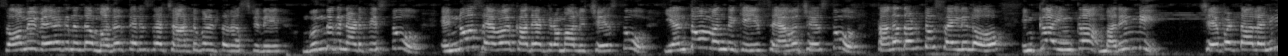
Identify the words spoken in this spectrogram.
Swami Vivekananda Mother Teresa charitable ట్రస్ట్ని ముందుకు నడిపిస్తూ ఎన్నో సేవా కార్యక్రమాలు చేస్తూ ఎంతో మందికి సేవ చేస్తూ తనదంటూ శైలిలో ఇంకా ఇంకా మరిన్ని చేపట్టాలని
